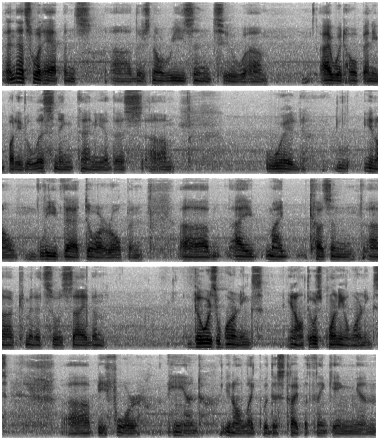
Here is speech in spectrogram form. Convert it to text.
And that's what happens. Uh, there's no reason to, um, I would hope anybody listening to any of this um, would, you know, leave that door open. Uh, I, my cousin uh, committed suicide, and there was warnings. You know, there was plenty of warnings uh, beforehand. You know, like with this type of thinking and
